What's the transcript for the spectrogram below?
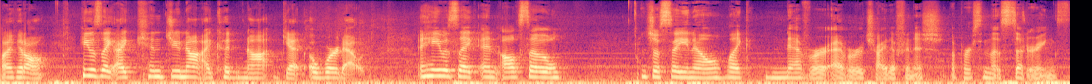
like at all. He was like I can you not I could not get a word out. And he was like and also just so you know, like never ever try to finish a person that's stuttering's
